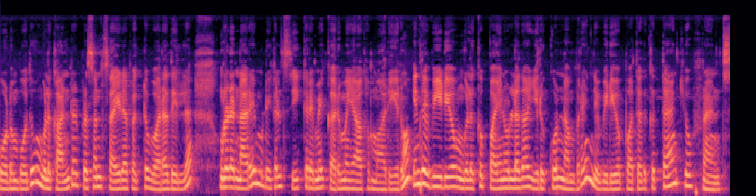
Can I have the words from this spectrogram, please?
போடும்போது உங்களுக்கு ஹண்ட்ரட் பர்சன்ட் சைடு எஃபெக்ட் வரதில்லை. உங்களோட நரைமுடிகள் சீக்கிரமே கருமையாக மாறிடும். இந்த வீடியோ உங்களுக்கு பயனுள்ளதாக இருக்கும்னு நம்புகிறேன் இந்த வீடியோ பார்த்ததுக்கு தேங்க்யூ ஃப்ரெண்ட்ஸ்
